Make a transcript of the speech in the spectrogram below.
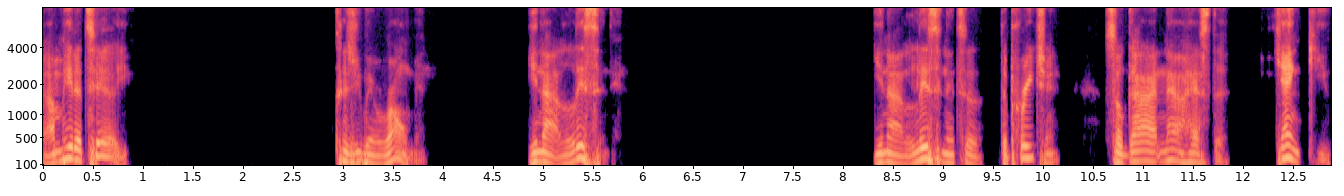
And I'm here to tell you because you've been roaming. You're not listening. You're not listening to the preaching. So God now has to yank you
